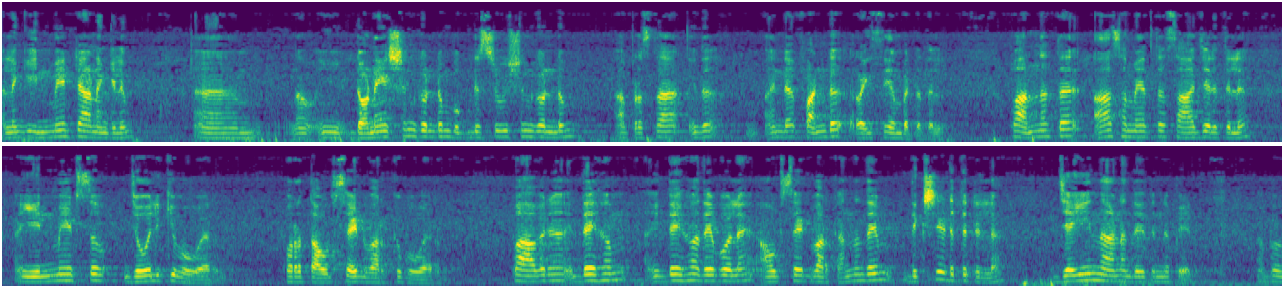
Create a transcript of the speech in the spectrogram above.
അല്ലെങ്കിൽ ഇൻമേറ്റ് ആണെങ്കിലും ഈ ഡൊണേഷൻ കൊണ്ടും ബുക്ക് ഡിസ്ട്രിബ്യൂഷൻ കൊണ്ടും ആ പ്രസ്ഥാ ഇത് അതിന്റെ ഫണ്ട് റൈസ് ചെയ്യാൻ പറ്റത്തില്ല. അപ്പൊ അന്നത്തെ ആ സമയത്തെ സാഹചര്യത്തിൽ ഇൻമേറ്റ്സ് ജോലിക്ക് പോവായിരുന്നു പുറത്ത് ഔട്ട്സൈഡ് വർക്ക് പോവായിരുന്നു അപ്പൊ അവർ ഇദ്ദേഹം ഇദ്ദേഹം അതേപോലെ ഔട്ട്സൈഡ് വർക്ക് അന്ന് അദ്ദേഹം ദീക്ഷ എടുത്തിട്ടില്ല. ജയ് എന്നാണ് അദ്ദേഹത്തിന്റെ പേര്. അപ്പം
